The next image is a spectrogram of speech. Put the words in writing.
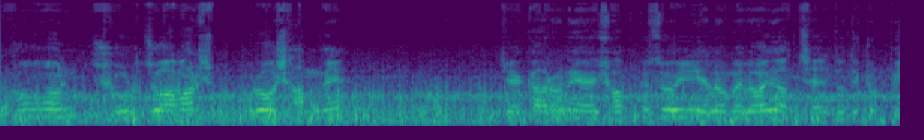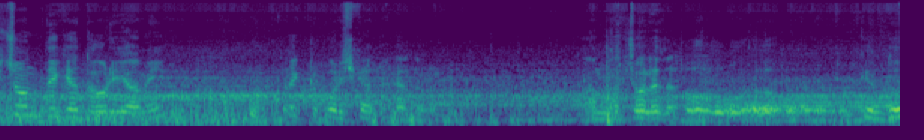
এখন সূর্য আমার পুরো সামনে। যে কারণে সব কিছুই এলোমেলো হয়ে যাচ্ছে। যদি একটু পিছন দিকে ধরি আমি, একটু পরিষ্কার দেখা যাবে। আমরা চলে যাব কিন্তু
